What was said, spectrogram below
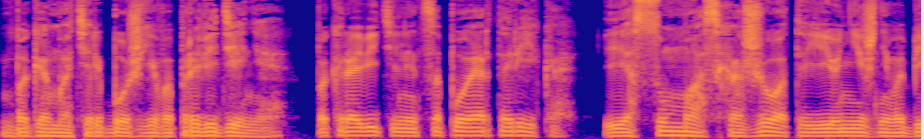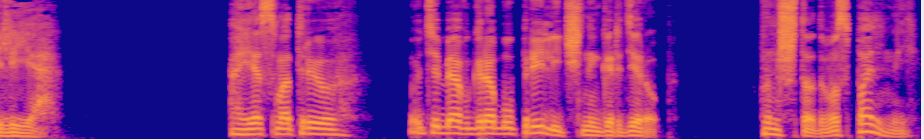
Богоматерь Божьего провидения, покровительница Пуэрто-Рико, я с ума схожу от ее нижнего белья. А я смотрю, у тебя в гробу приличный гардероб. Он что, двуспальный?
